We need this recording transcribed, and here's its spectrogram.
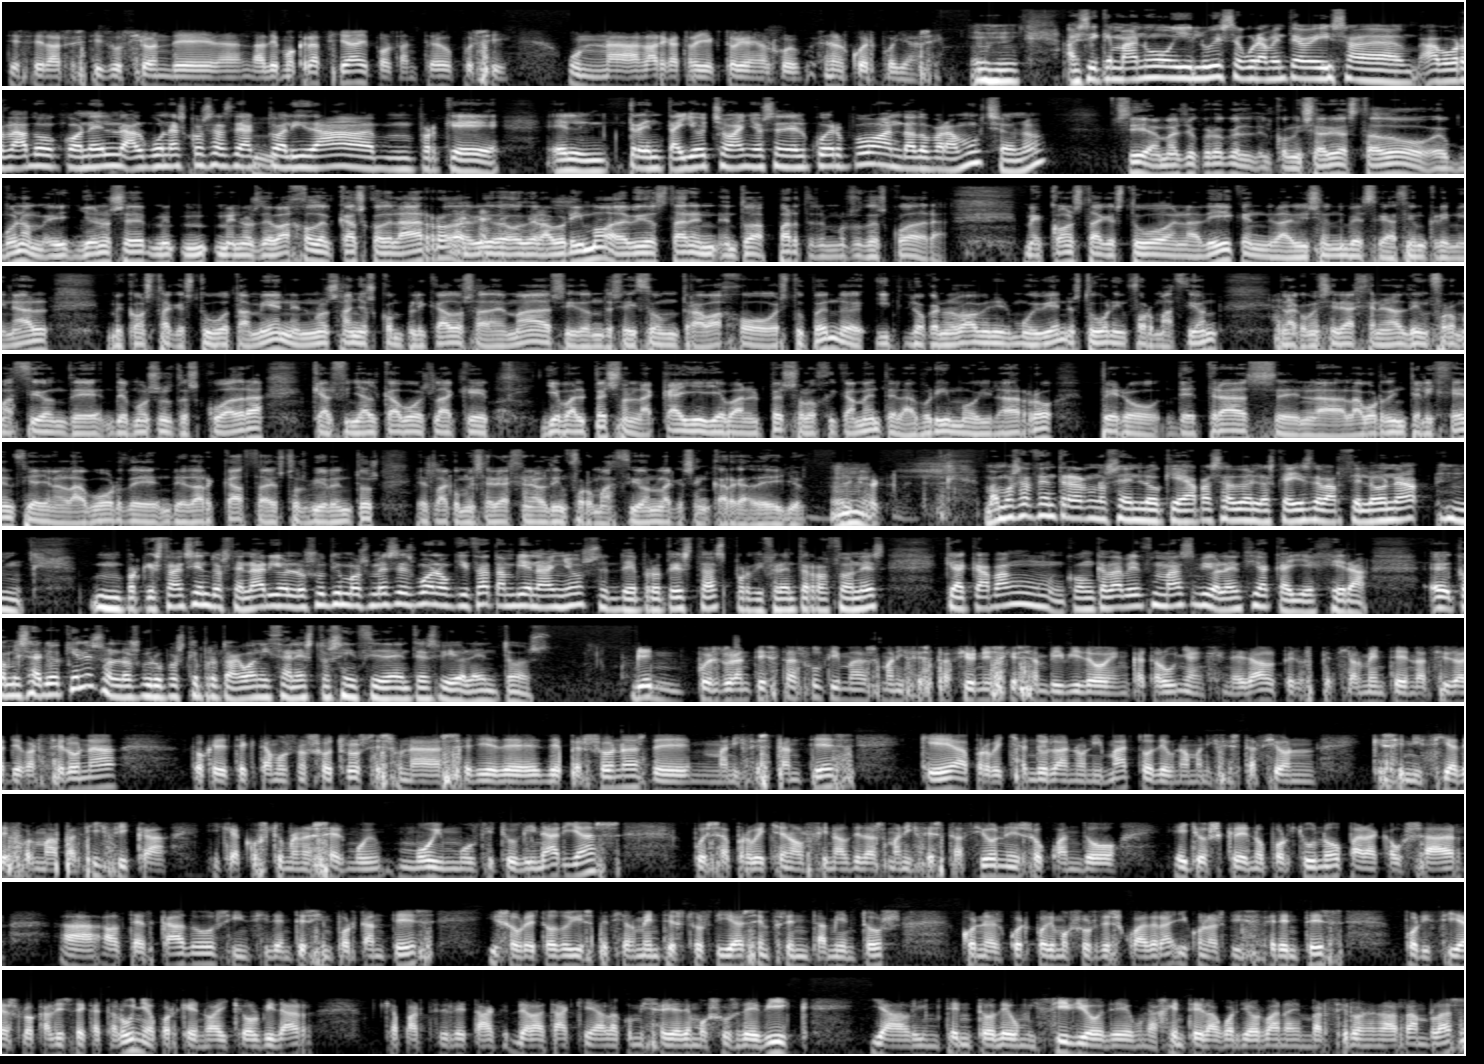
desde la restitución de la, la, democracia y por tanto, pues sí, una larga trayectoria en el, en el cuerpo ya, sí. Uh -huh. Así que Manu y Luis seguramente habéis uh, abordado con él algunas cosas de actualidad uh, porque el 38 años en el cuerpo han dado para mucho, ¿no? Sí, además yo creo que el, comisario ha estado, eh, bueno, yo no sé, menos debajo del casco del Arro ha debido, o del Abrimo, ha debido estar en, todas partes en Mossos de Escuadra. Me consta que estuvo en la DIC, en la División de Investigación Criminal, me consta que estuvo también en unos años complicados además y donde se hizo un trabajo estupendo y lo que nos va a venir muy bien, estuvo en información, en la Comisaría General de Información de, de Mossos de Escuadra, que al fin y al cabo es la que lleva el peso, en la calle llevan el peso, lógicamente, el Abrimo y el Arro, pero detrás, en la labor de inteligencia en la labor de, de, dar caza a estos violentos es la Comisaría General de Información la que se encarga de ello. Exactamente. Vamos a centrarnos en lo que ha pasado en las calles de Barcelona, porque están siendo escenario en los últimos meses, bueno, quizá también años de protestas por diferentes razones que acaban con cada vez más violencia callejera. Eh, comisario, ¿quiénes son los grupos que protagonizan estos incidentes violentos? Bien, pues durante estas últimas manifestaciones que se han vivido en Cataluña en general, pero especialmente en la ciudad de Barcelona, lo que detectamos nosotros es una serie de, de personas, de manifestantes, que aprovechando el anonimato de una manifestación que se inicia de forma pacífica y que acostumbran a ser muy, muy multitudinarias, pues aprovechan al final de las manifestaciones o cuando ellos creen oportuno para causar uh, altercados, incidentes importantes y sobre todo y especialmente estos días enfrentamientos con el cuerpo de Mossos de Escuadra y con las diferentes policías locales de Cataluña, porque no hay que olvidar que aparte del, del ataque a la comisaría de Mossos de Vic y al intento de homicidio de un agente de la Guardia Urbana en Barcelona en las Ramblas,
